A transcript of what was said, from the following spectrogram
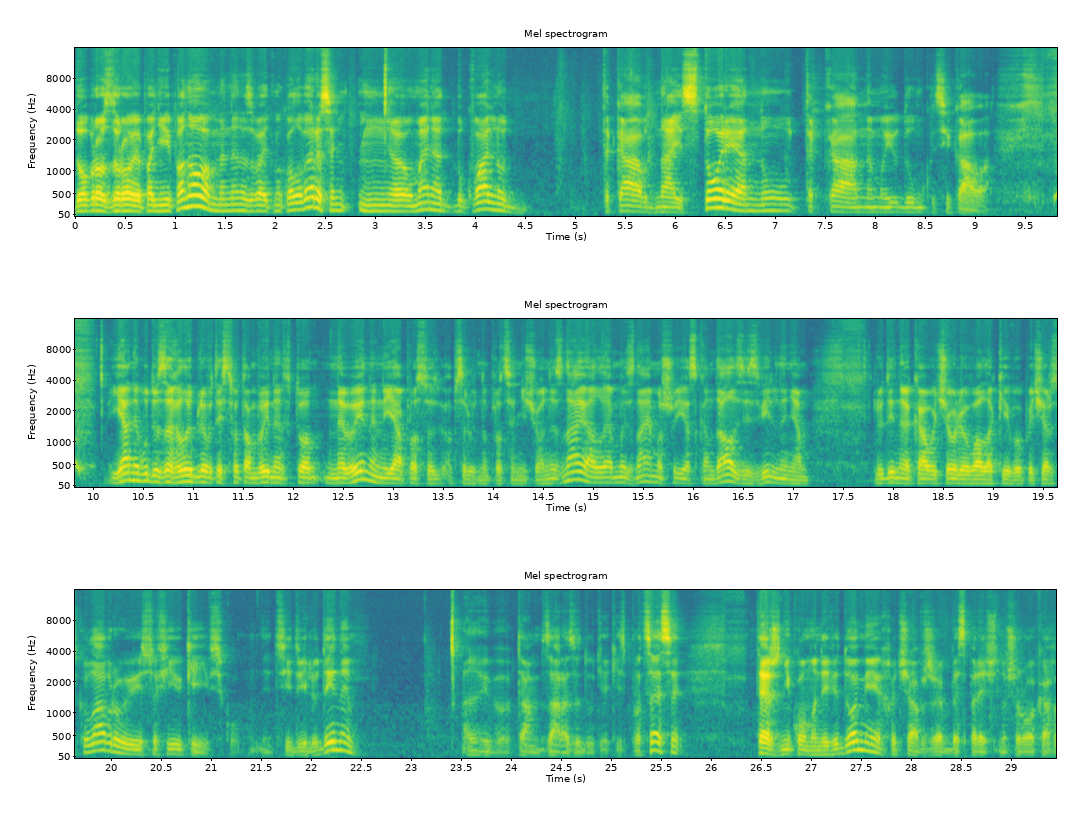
Доброго здоров'я, пані і панове. Мене називають Микола Вересень. Е, У мене буквально така одна історія, ну така, на мою думку, цікава. Я не буду заглиблюватись, хто там винен, хто не винен. Я просто абсолютно про це нічого не знаю, але ми знаємо, що є скандал зі звільненням людини, яка очолювала Києво-Печерську лавру і Софію Київську. Ці дві людини е, там зараз ідуть якісь процеси теж нікому не відомі, хоча вже безперечно широка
